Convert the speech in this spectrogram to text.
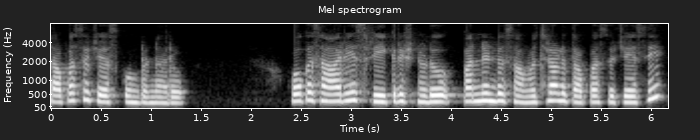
తపస్సు చేసుకుంటున్నారు. ఒకసారి శ్రీకృష్ణుడు పన్నెండు సంవత్సరాలు తపస్సు చేసి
